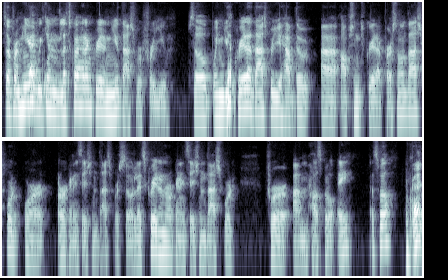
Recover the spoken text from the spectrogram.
So from here, okay. we can, let's go ahead and create a new dashboard for you. So when you yep. create a dashboard, you have the uh, option to create a personal dashboard or organization dashboard. So let's create an organization dashboard for um, hospital A as well. Okay.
